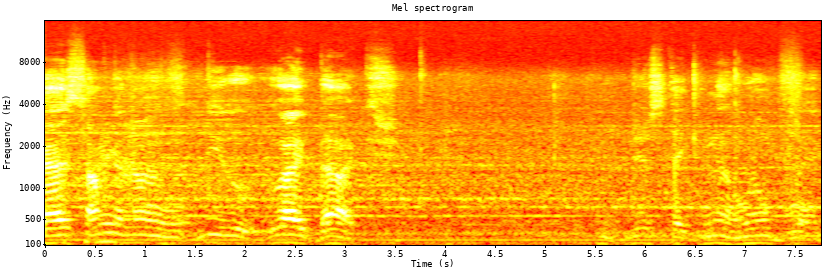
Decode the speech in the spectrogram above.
Guys. I'm gonna be right back. Just taking a little break.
